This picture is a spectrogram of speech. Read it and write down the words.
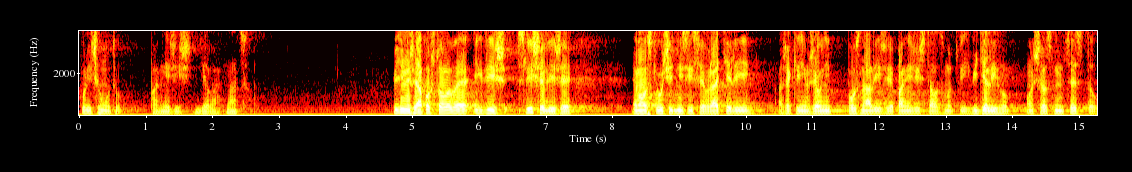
Kvůli čemu to Pán dělá? Na co? Vidíme, že apoštolové, i když slyšeli, že emalskí učedníci se vrátili a řekli jim, že oni poznali, že Pán Ježíš stal z mŕtvych, viděli ho, on šel s ním cestou.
